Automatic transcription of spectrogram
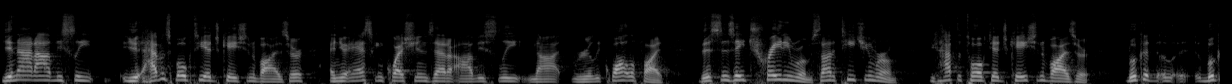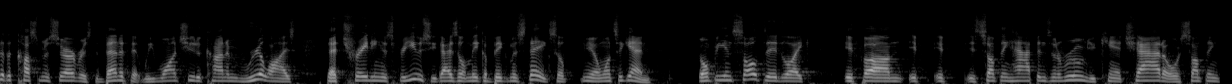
you're not obviously you haven't spoke to the education advisor and you're asking questions that are obviously not really qualified. This is a trading room. It's not a teaching room. You have to talk to education advisor. Look at the, look at the customer service, the benefit. We want you to kind of realize that trading is for you, so you guys don't make a big mistake. So you know, once again, don't be insulted. Like if um if, if if something happens in a room you can't chat or something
